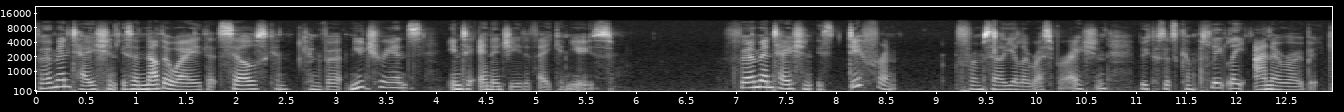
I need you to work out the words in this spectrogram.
Fermentation is another way that cells can convert nutrients into energy that they can use. Fermentation is different from cellular respiration because it's completely anaerobic.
